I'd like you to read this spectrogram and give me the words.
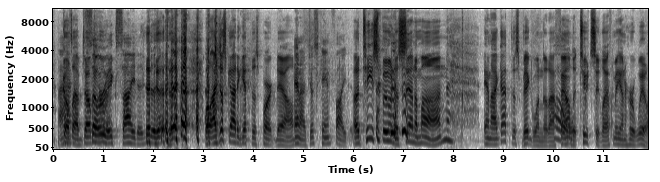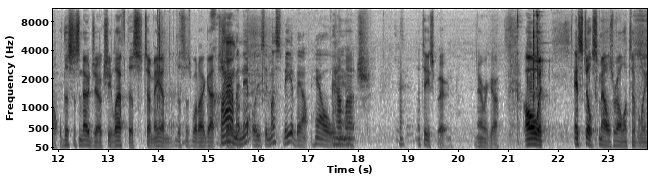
'Cause I'm jumping so around. excited, well, I just got to get this part down. and I just can't fight it. a teaspoon of cinnamon And I got this big one that I found Oh. that Tootsie left me in her will. This is no joke. She left this to me, and this is what I got to show. Crime and it must be about how old How now? much? A teaspoon. There we go. Oh, it it still smells relatively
